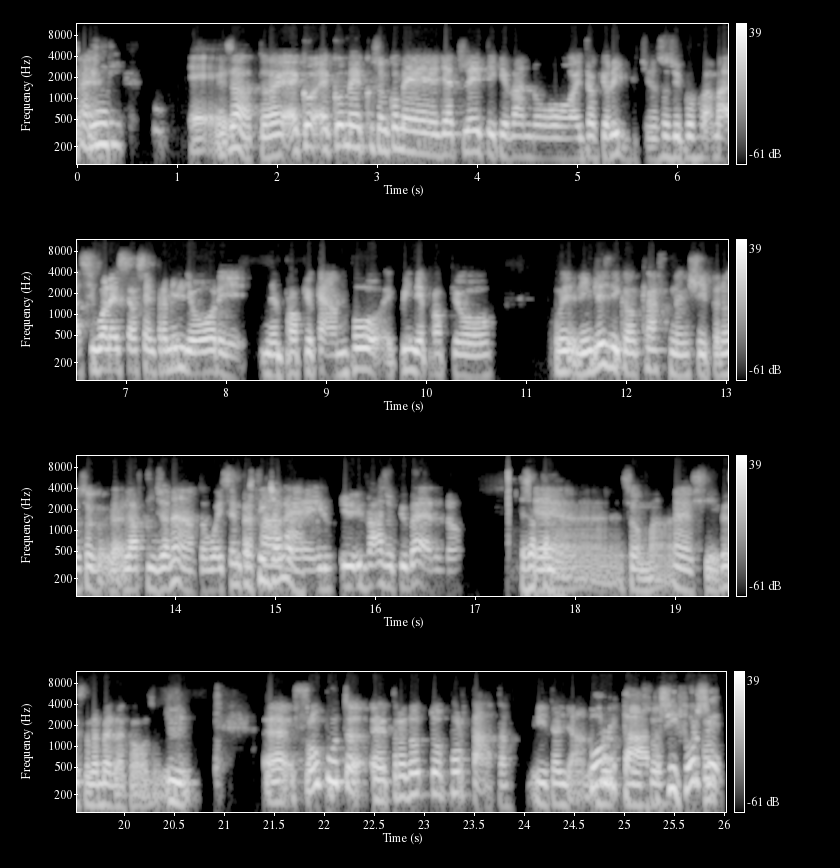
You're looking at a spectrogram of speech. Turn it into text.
Eh. Quindi, eh, esatto, è, è, come, sono come gli atleti che vanno ai giochi olimpici, non so se si può fare, ma si vuole essere sempre migliori nel proprio campo e quindi è proprio, gli inglesi dicono craftsmanship, non so, l'artigianato, vuoi sempre fare il, il, vaso più bello. Esattamente. Eh, insomma, eh sì, questa è una bella cosa. Mm. Eh, throughput è tradotto portata in italiano. Portata, so, sì, forse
